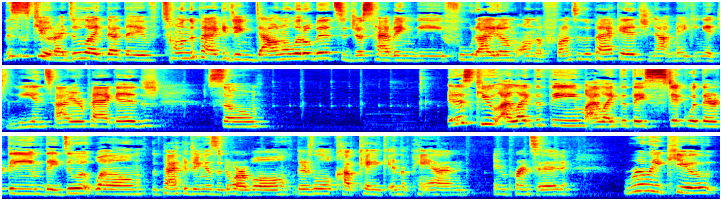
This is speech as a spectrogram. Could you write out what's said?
this is cute. I do like that they've toned the packaging down a little bit to just having the food item on the front of the package, not making it the entire package. So it is cute. I like the theme. I like that they stick with their theme. They do it well. The packaging is adorable. There's a little cupcake in the pan imprinted. Really cute.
